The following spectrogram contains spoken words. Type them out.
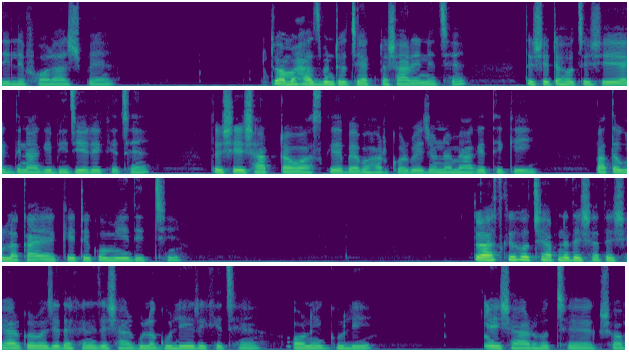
দিলে ফল আসবে। তো আমার হাজব্যান্ড হচ্ছে একটা সার এনেছে, তো সেটা হচ্ছে সে একদিন আগে ভিজিয়ে রেখেছে, তো সেই সারটাও আজকে ব্যবহার করবে এই জন্য আমি আগে থেকেই পাতাগুলা কেটে কমিয়ে দিচ্ছি। তো আজকে হচ্ছে আপনাদের সাথে শেয়ার করব যে দেখেন যে সারগুলো গুলিয়ে রেখেছে, অনেকগুলি। এই সার হচ্ছে সব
